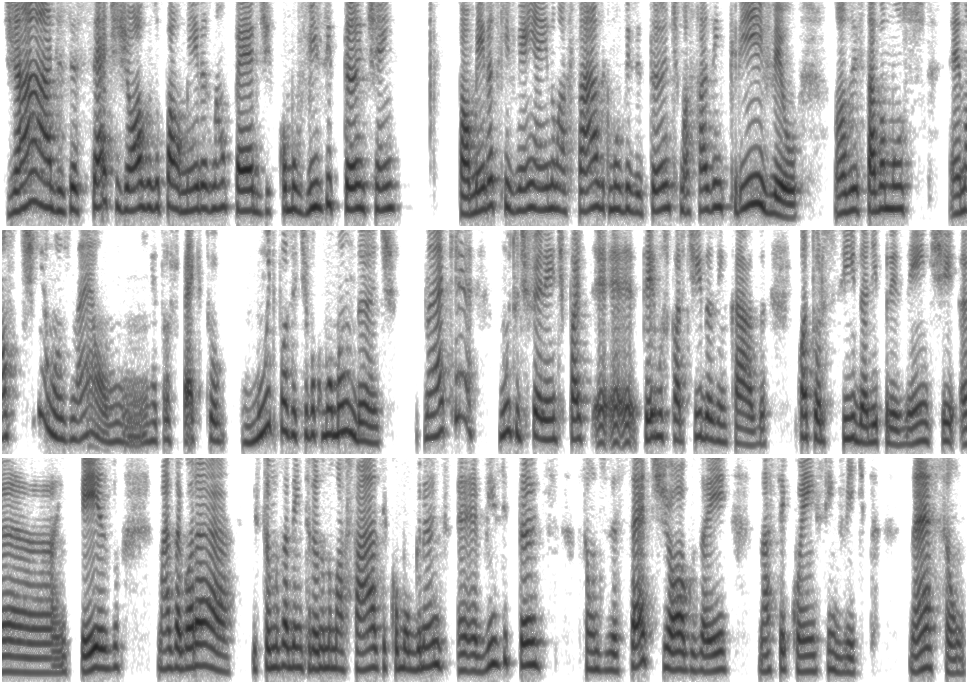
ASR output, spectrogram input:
Já há 17 jogos o Palmeiras não perde como visitante, hein? Palmeiras que vem aí numa fase como visitante, uma fase incrível. Nós estávamos, é, nós tínhamos, né, um retrospecto muito positivo como mandante né? Que é muito diferente é, é, termos partidas em casa com a torcida ali presente uh, em peso, mas agora estamos adentrando numa fase como grandes é, visitantes, são 17 jogos aí na sequência invicta. Né, são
